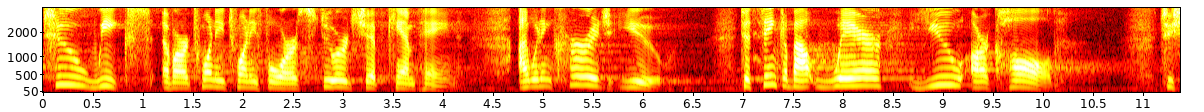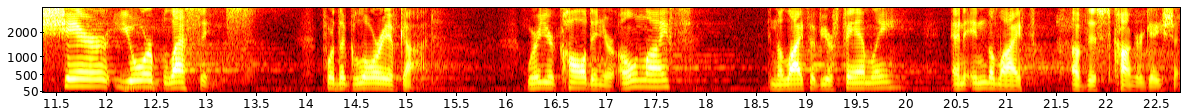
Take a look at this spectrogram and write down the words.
two weeks of our 2024 stewardship campaign, I would encourage you to think about where you are called to share your blessings for the glory of God. Where you're called in your own life, in the life of your family, and in the life of this congregation.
